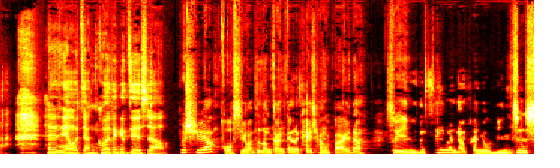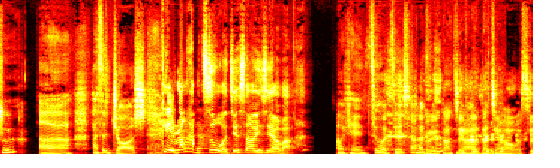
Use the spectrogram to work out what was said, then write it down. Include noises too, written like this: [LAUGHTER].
还是你要我讲过那个介绍？不需要，我喜欢这种尴尬的开场白的。所以你的新婚男朋友名字是？呃，他是 Josh，可以让他自我介绍一下吧。OK，自我介绍。对，大家 [LAUGHS] 大家好，我是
